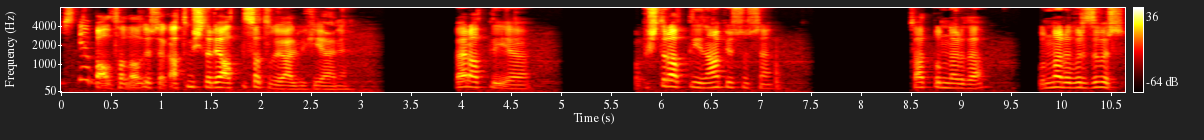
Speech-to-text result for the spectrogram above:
Biz niye baltalı alıyorsak? 60 liraya atlı satılıyor halbuki yani. Ver atlıyı ya. Yapıştır atlıyı ne yapıyorsun sen? Sat bunları da. Bunlar ıvır zıvır.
